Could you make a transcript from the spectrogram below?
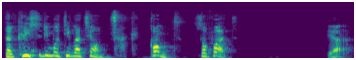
Dann kriegst du die Motivation. Zack, kommt, sofort. Ja.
